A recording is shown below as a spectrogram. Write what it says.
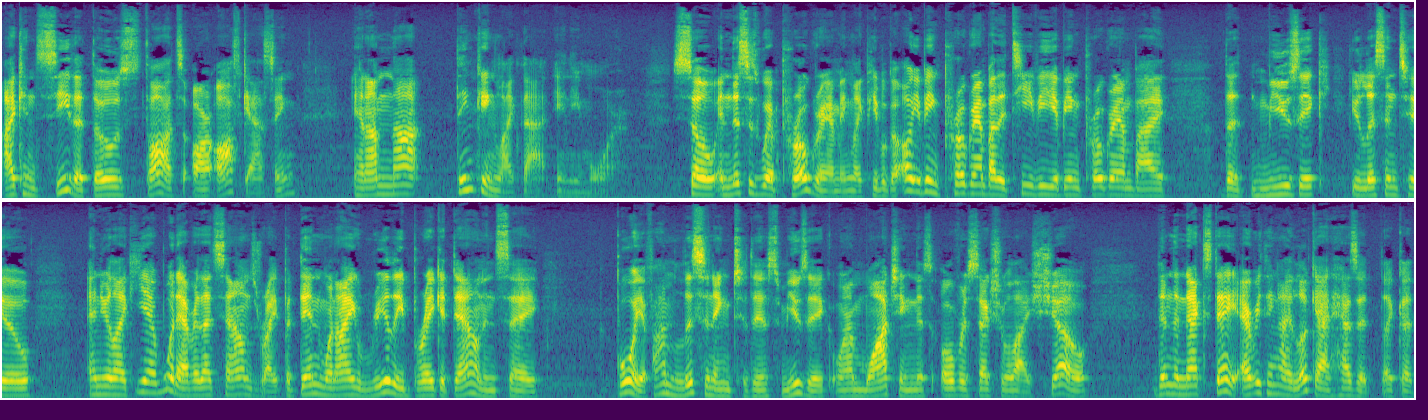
I can see that those thoughts are off gassing and I'm not thinking like that anymore. So, and this is where programming, like people go, oh, you're being programmed by the TV, you're being programmed by the music you listen to. And you're like, yeah, whatever, that sounds right. But then when I really break it down and say, boy, if I'm listening to this music or I'm watching this over sexualized show, then the next day everything I look at has a like a,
